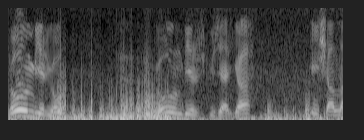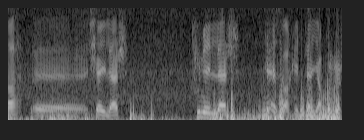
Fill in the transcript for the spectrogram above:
yoğun bir yol, e, yoğun bir güzergah. İnşallah e, şeyler, tüneller tez vakitte yapılır.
